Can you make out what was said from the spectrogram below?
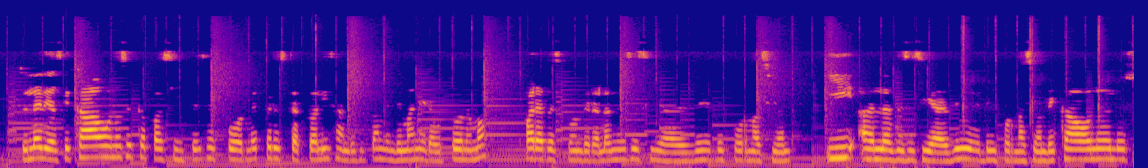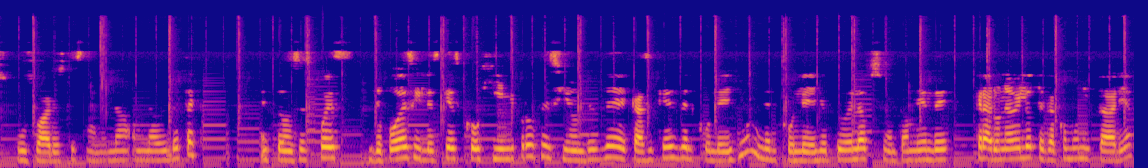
Entonces la idea es que cada uno se capacite, se forme, pero esté actualizándose también de manera autónoma para responder a las necesidades de, formación y a las necesidades de, información de cada uno de los usuarios que están en la, en la biblioteca. Entonces, pues yo puedo decirles que escogí mi profesión desde casi que desde el colegio. En el colegio tuve la opción también de crear una biblioteca comunitaria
